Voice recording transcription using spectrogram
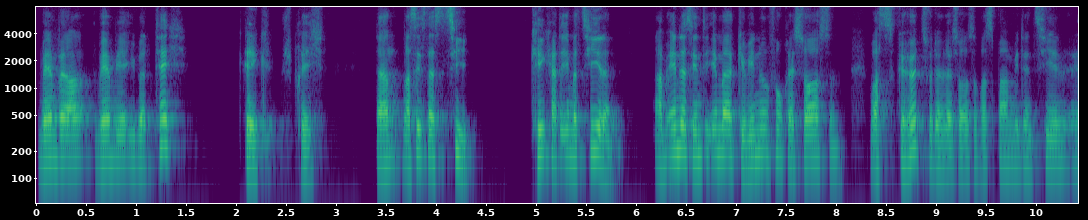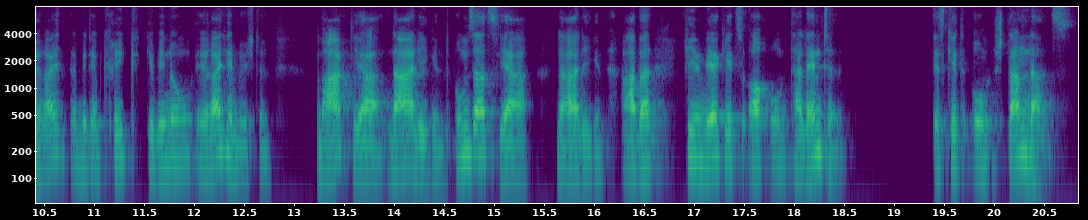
wenn wir, wenn wir über Tech-Krieg sprechen, dann was ist das Ziel? Krieg hat immer Ziele. Am Ende sind immer Gewinnung von Ressourcen. Was gehört zu den Ressourcen, was man mit dem Ziel erreichen, äh, mit dem Krieg Gewinnung erreichen möchte? Markt, ja, naheliegend. Umsatz, ja, naheliegend. Aber vielmehr geht es auch um Talente. Es geht um Standards.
